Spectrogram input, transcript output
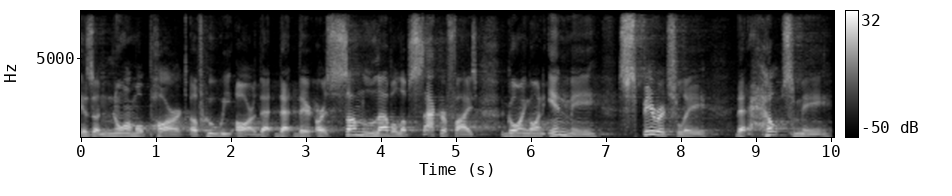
is a normal part of who we are, that, that there is some level of sacrifice going on in me spiritually that helps me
